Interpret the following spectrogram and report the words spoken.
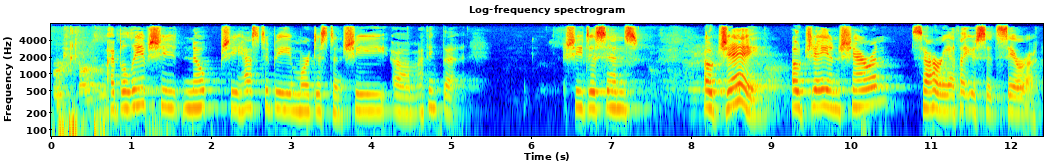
first cousins? I believe she, nope, she has to be more distant. She, um, I think that she descends, oh, Jay. Oh, Jay and Sharon? Sorry, I thought you said Sarah,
